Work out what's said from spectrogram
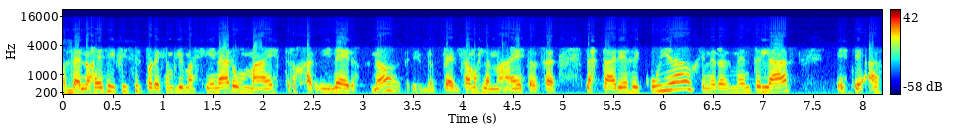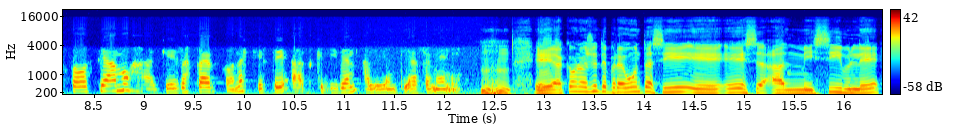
O sea, nos es difícil, por ejemplo, imaginar un maestro jardinero, ¿no? Pensamos la maestra, o sea, las tareas de cuidado generalmente las este, asociamos a aquellas personas que se adscriben a la identidad femenina. Eh, acá un oyente pregunta si eh, es admisible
